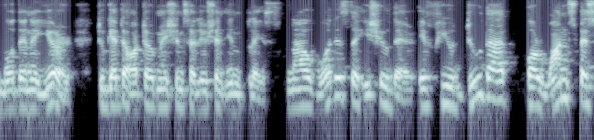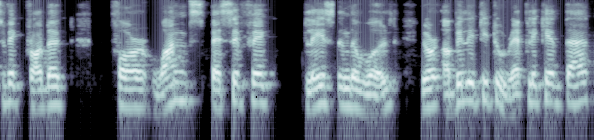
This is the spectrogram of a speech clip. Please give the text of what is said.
more than a year to get an automation solution in place. Now what is the issue there? If you do that for one specific product for one specific place in the world, your ability to replicate that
